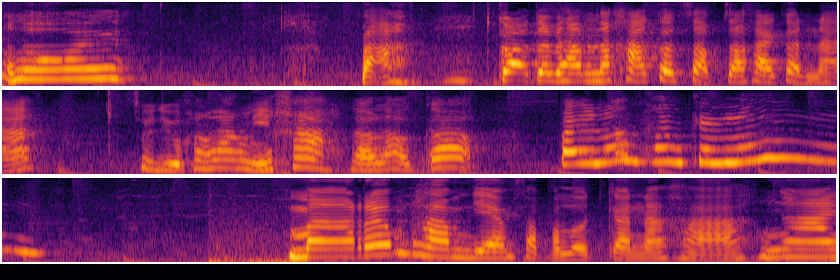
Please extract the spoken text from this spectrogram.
อร่อย ปะก่อนจะไปทำนะคะ กด subscribe ก่อนนะ สุดอยู่ข้างล่างนี้ค่ะ แล้วเราก็ไปเริ่มทำกันเลย มาเริ่มทำแยมสับปะรดกันนะคะ ง่าย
